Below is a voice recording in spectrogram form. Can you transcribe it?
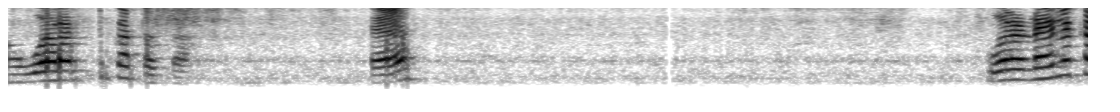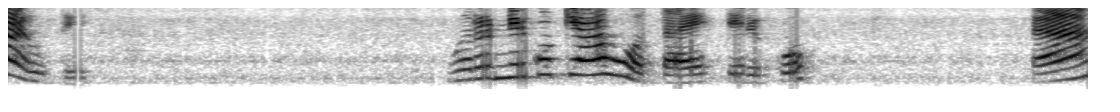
वरडतो का तसा हा? वरडायला काय होते? वरडने को क्या होता है तेरे को? हा?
